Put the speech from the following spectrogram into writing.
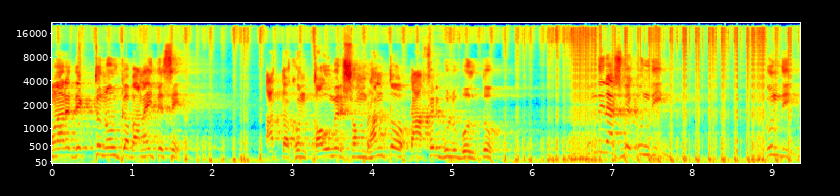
ওনারে দেখতো নৌকা বানাইতেছে। আর তখন কৌমের সম্ভ্রান্ত কাফেরগুলো বলতো, কোন দিন আসবে, কোন দিন? কোন দিন?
